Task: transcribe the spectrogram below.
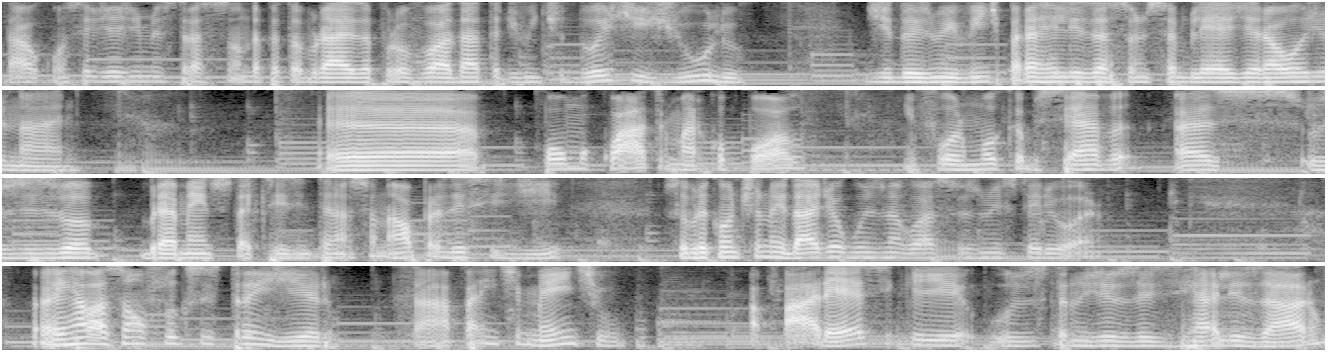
tá, o Conselho de Administração da Petrobras aprovou a data de 22 de julho de 2020 para a realização de Assembleia Geral Ordinária. Uh, Pomo 4, Marco Polo, informou que observa as, os desdobramentos da crise internacional para decidir sobre a continuidade de alguns negócios no exterior. Em relação ao fluxo estrangeiro, tá? aparentemente parece que os estrangeiros eles realizaram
